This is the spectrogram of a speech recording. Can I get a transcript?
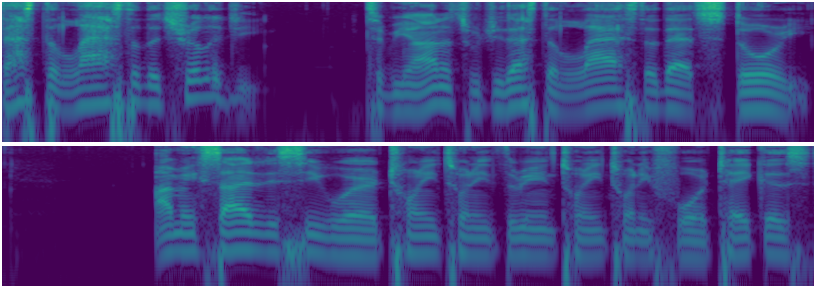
that's the last of the trilogy. To be honest with you, that's the last of that story. I'm excited to see where 2023 and 2024 take us.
